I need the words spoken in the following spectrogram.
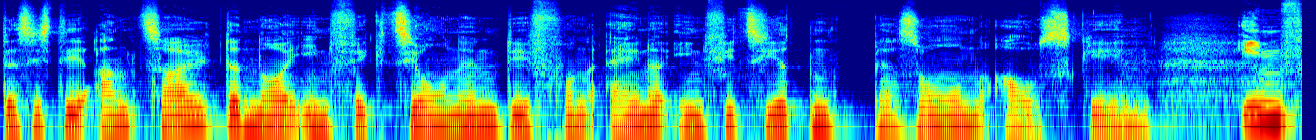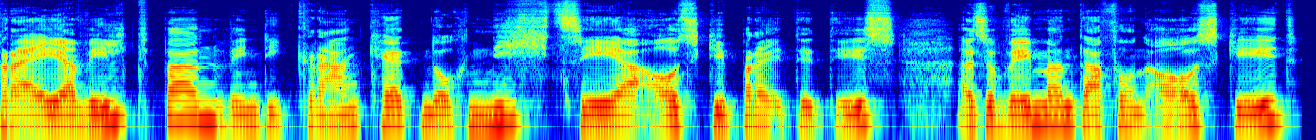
Das ist die Anzahl der Neuinfektionen, die von einer infizierten Person ausgehen. In freier Wildbahn, wenn die Krankheit noch nicht sehr ausgebreitet ist, also wenn man davon ausgeht,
